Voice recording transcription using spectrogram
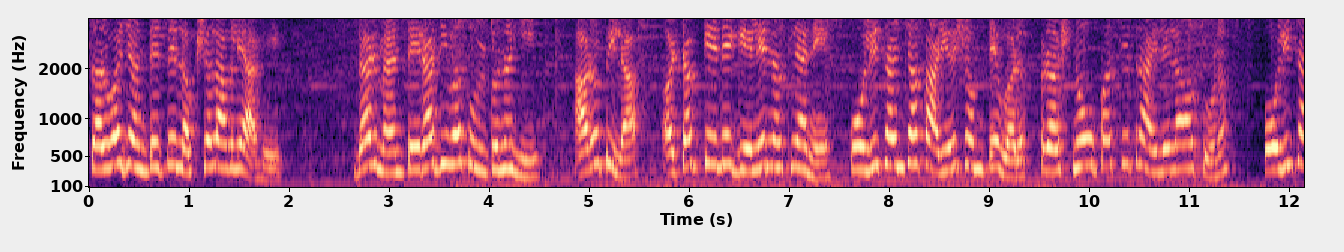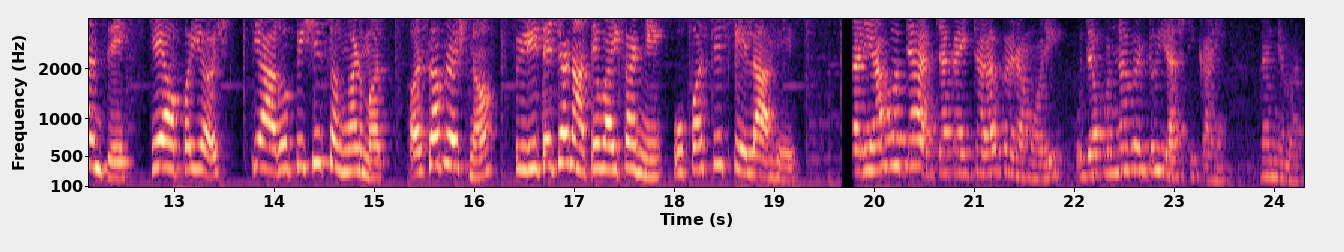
सर्व जनतेचे लक्ष लागले आहे. दरम्यान तेरा दिवस उलटूनही आरोपीला अटक केले गेले नसल्याने पोलिसांच्या कार्यक्षमतेवर प्रश्न उपस्थित राहिलेला असून पोलिसांचे हे अपयश की आरोपीशी संगणमत असा प्रश्न पीडितेच्या नातेवाईकांनी उपस्थित केला आहे. तर या होत्या आजच्या काही ठळक घडामोडी. उद्या पुन्हा भेटू याच ठिकाणी. धन्यवाद.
